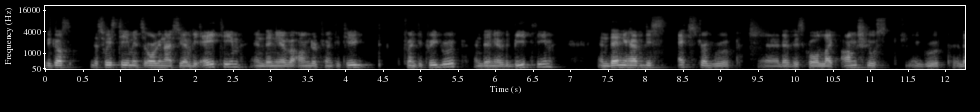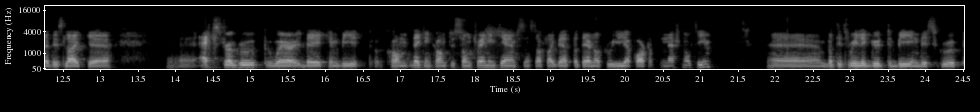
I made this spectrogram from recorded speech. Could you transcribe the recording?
because the Swiss team, it's organized. You have the A team, and then you have an under 22, 23 group, and then you have the B team, and then you have this extra group uh, that is called like Anschluss group. That is like a, uh, extra group where they can be come they can come to some training camps and stuff like that, but they're not really a part of the national team. Uh, but it's really good to be in this group.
